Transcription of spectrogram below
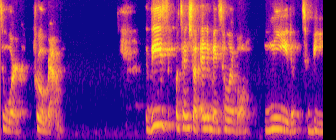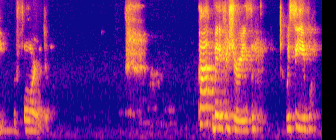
to Work program. These potential elements, however, need to be reformed. PATH beneficiaries receive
